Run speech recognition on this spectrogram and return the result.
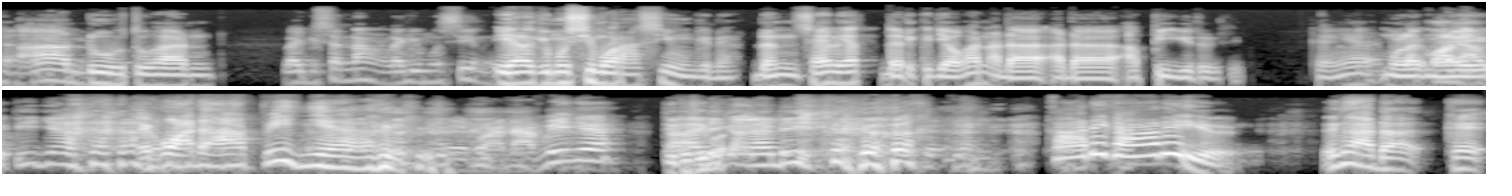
aduh Tuhan Lagi senang, lagi musim. ya lagi musim orasi mungkin ya dan saya lihat dari kejauhan ada ada api gitu kayaknya mulai Kok ada mulai apinya eh kok ada apinya Eh, kok ada apinya? tiba-tiba Kang Adi kari kari gitu. Ya, nggak ada kayak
